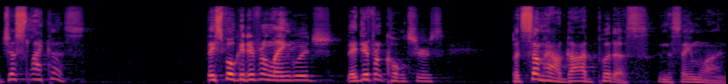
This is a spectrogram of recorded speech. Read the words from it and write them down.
just like us. They spoke a different language, they had different cultures, but somehow God put us in the same line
